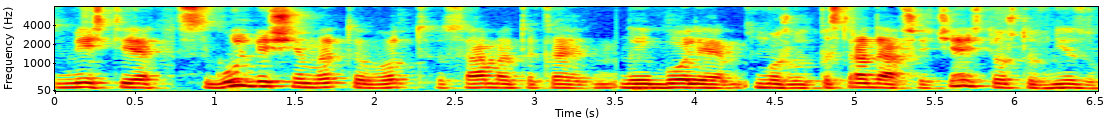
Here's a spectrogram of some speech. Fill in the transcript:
вместе с гульбищем это вот самая такая наиболее, может быть, пострадавшая часть, то, что внизу.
